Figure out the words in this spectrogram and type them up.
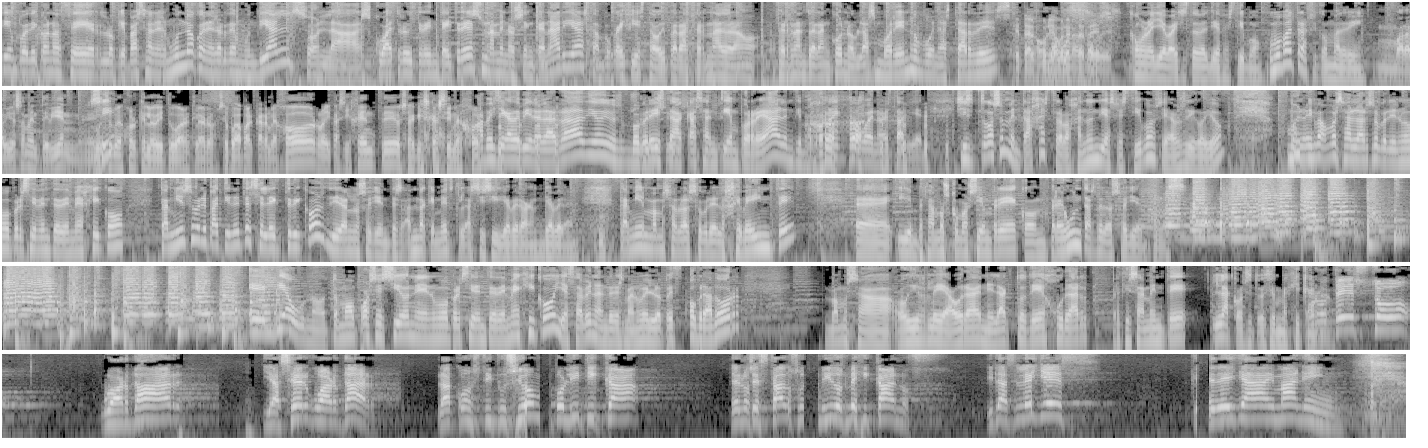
tiempo de conocer lo que pasa en el mundo con el orden mundial. Son las 4 y 33, una menos en Canarias. Tampoco hay fiesta hoy para Fernando, Fernando Arancón o Blas Moreno. Buenas tardes. ¿Qué tal, Julia? buenas, tardes. ¿Cómo lo lleváis todo el día festivo? ¿Cómo va el tráfico en Madrid? Maravillosamente bien. ¿Sí? Mucho mejor que lo habitual, claro. Se puede aparcar mejor, no hay casi gente, o sea que es casi mejor. Habéis llegado bien a la radio y os volveréis sí, a sí, casa sí, en sí. tiempo real, en tiempo correcto. Bueno, está bien. Si todos son ventajas trabajando en días festivos, ya os digo yo. Bueno, y vamos a hablar sobre el nuevo presidente de México. También sobre patinetes eléctricos, dirán los oyentes. Anda, que mezcla. Sí, sí, ya verán, ya verán. También vamos a hablar sobre el G20 eh, y empezamos, como siempre, con preguntas de los oyentes. El día 1 tomó posesión el nuevo presidente de México, ya saben, Andrés Manuel López Obrador. Vamos a oírle ahora en el acto de jurar precisamente la Constitución mexicana. Protesto guardar y hacer guardar la constitución política de los Estados Unidos mexicanos y las leyes que de ella emanen.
